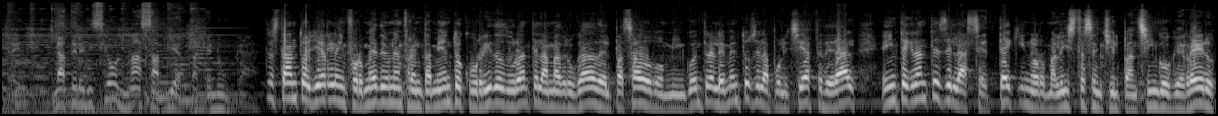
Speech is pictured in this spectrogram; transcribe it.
30, la televisión más abierta que nunca. Mientras tanto, ayer le informé de un enfrentamiento ocurrido durante la madrugada del pasado domingo entre elementos de la Policía Federal e integrantes de la CETEC y normalistas en Chilpancingo Guerrero,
